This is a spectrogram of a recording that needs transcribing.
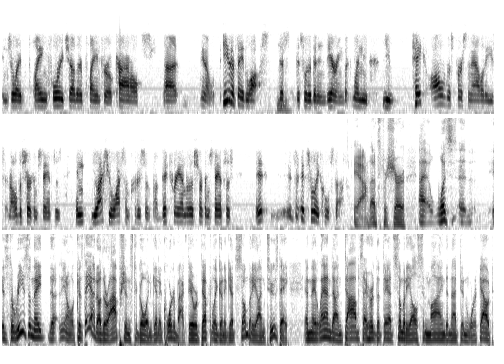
enjoy playing for each other, playing for O'Connell. Uh, you know, even if they'd lost, this mm. this would have been endearing. But when you take all of those personalities and all the circumstances, and you actually watch them produce a, a victory under those circumstances, it, it's it's really cool stuff. Yeah, that's for sure. Uh, was uh, is the reason they, you know, because they had other options to go and get a quarterback. They were definitely going to get somebody on Tuesday, and they land on Dobbs. I heard that they had somebody else in mind, and that didn't work out.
